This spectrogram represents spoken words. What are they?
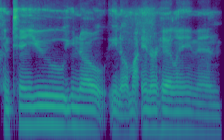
continue, you know, you know, my inner healing and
